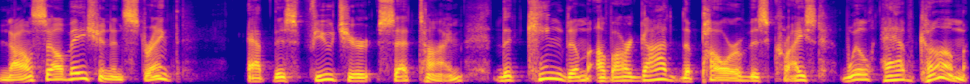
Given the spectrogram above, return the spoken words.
Now salvation and strength at this future set time, the kingdom of our God, the power of this Christ will have come.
